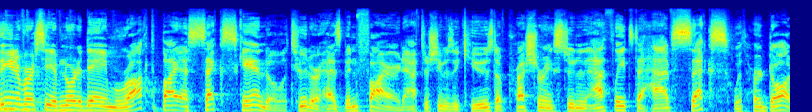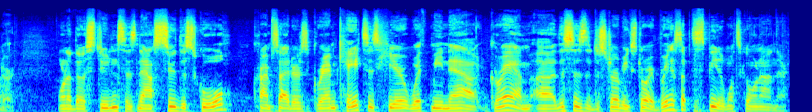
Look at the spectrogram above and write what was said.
The University of Notre Dame rocked by a sex scandal. A tutor has been fired after she was accused of pressuring student athletes to have sex with her daughter. One of those students has now sued the school. Crimesiders Graham Kates is here with me now. Graham, uh, this is a disturbing story. Bring us up to speed on what's going on there.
